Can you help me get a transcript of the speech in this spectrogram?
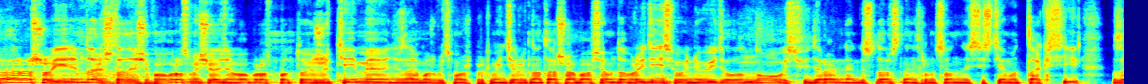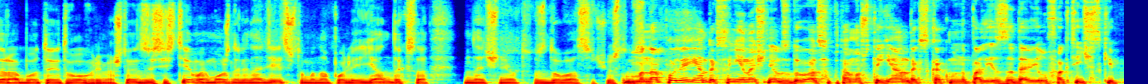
Хорошо, едем дальше. Тогда еще по вопросам. Еще один вопрос по той же теме. Не знаю, может быть, сможешь прокомментировать, Наташа, обо всем. Добрый день. Сегодня увидела новость. Федеральная государственная информационная система такси заработает вовремя. Что это за система? И можно ли надеяться, что монополия Яндекса начнет сдуваться? Чувствуете? Монополия Яндекса не начнет сдуваться, потому что Яндекс, как монополист, задавил фактически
